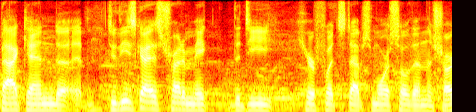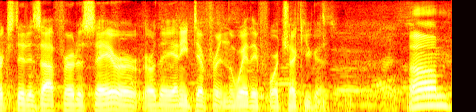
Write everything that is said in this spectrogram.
back end, uh, do these guys try to make the D hear footsteps more so than the Sharks did? Is that fair to say, or are they any different in the way they forecheck you guys? Um,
